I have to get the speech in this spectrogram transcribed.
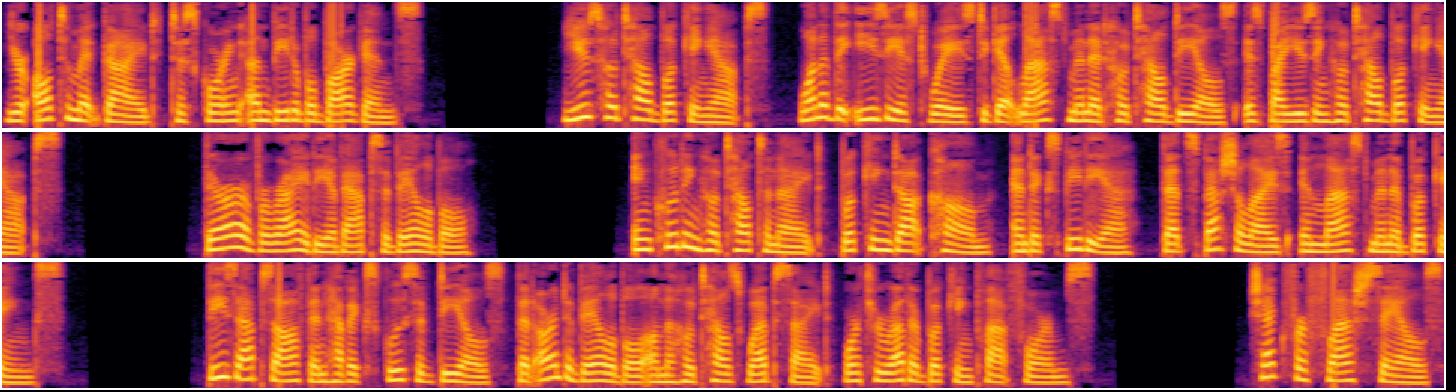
Your ultimate guide to scoring unbeatable bargains. Use hotel booking apps, one of the easiest ways to get last-minute hotel deals is by using hotel booking apps. There are a variety of apps available, including Hotel Tonight, Booking.com, and Expedia, that specialize in last-minute bookings. These apps often have exclusive deals that aren't available on the hotel's website or through other booking platforms. Check for flash sales.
